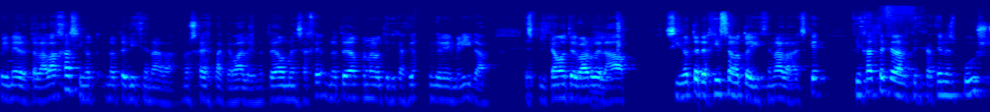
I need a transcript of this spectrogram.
primero te la bajas y no, te dice nada, no sabes para qué vale, no te da un mensaje, no te da una notificación de bienvenida explicándote el valor de la app. Si no te registra no te dice nada. Es que fíjate que las notificaciones push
